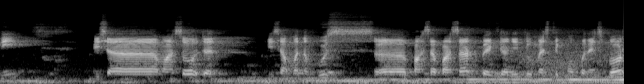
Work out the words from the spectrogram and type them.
ini bisa masuk dan bisa menembus eh, pangsa pasar baik dari domestik maupun ekspor.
